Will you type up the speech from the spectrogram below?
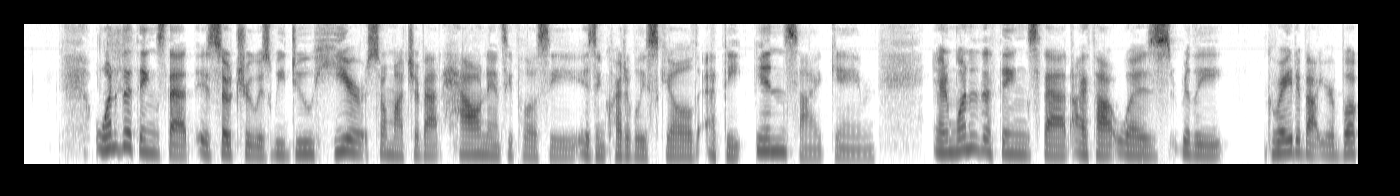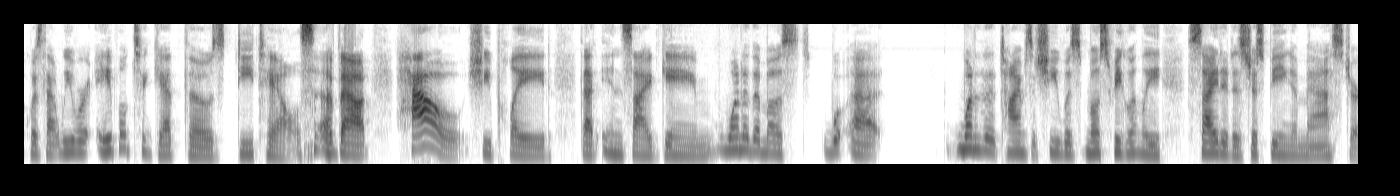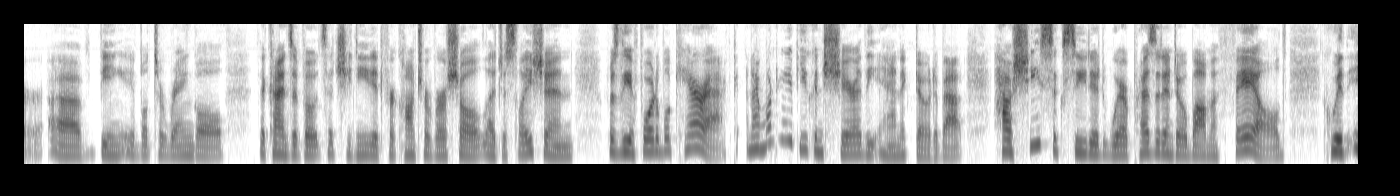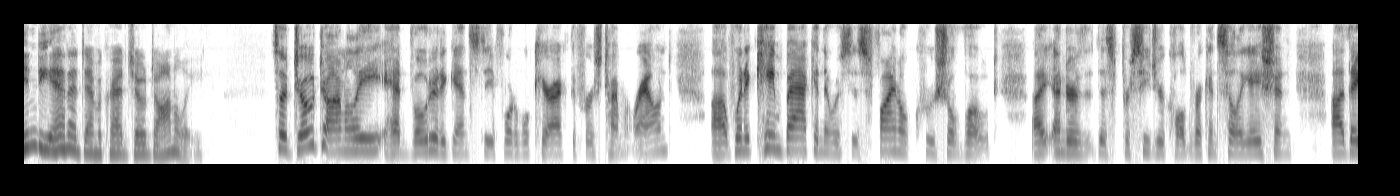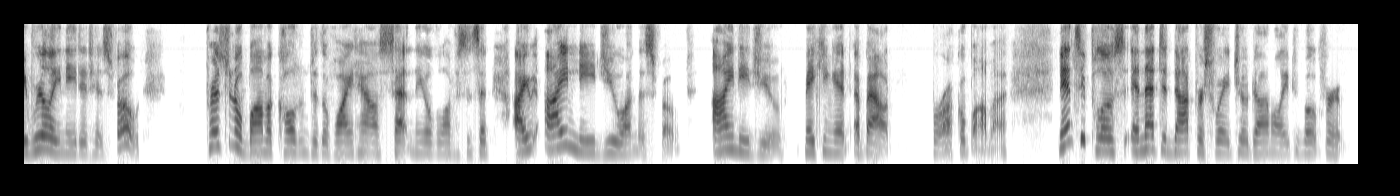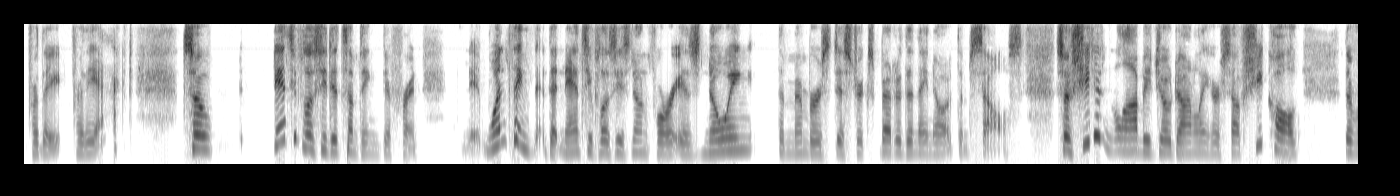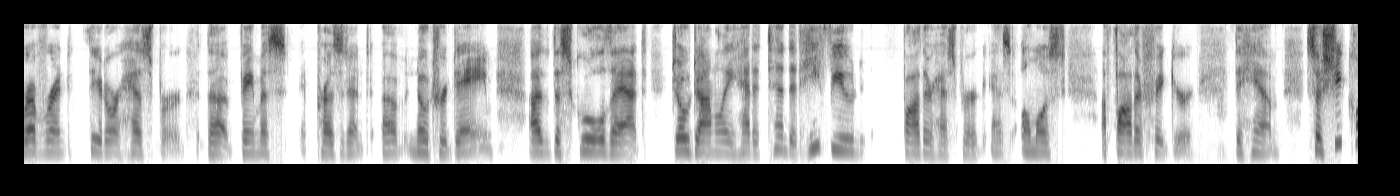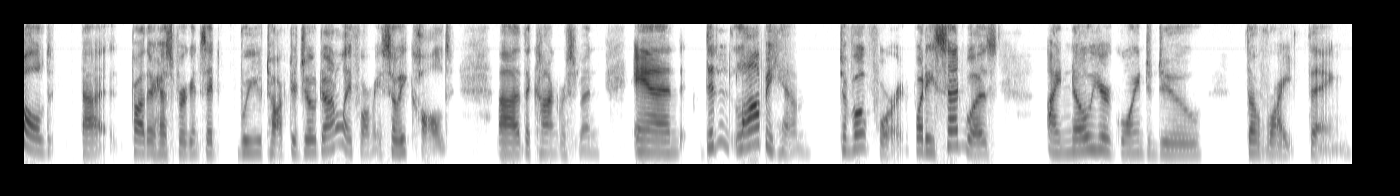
One of the things that is so true is we do hear so much about how Nancy Pelosi is incredibly skilled at the inside game. And one of the things that I thought was really great about your book was that we were able to get those details about how she played that inside game. One of the most uh, one of the times that she was most frequently cited as just being a master of being able to wrangle the kinds of votes that she needed for controversial legislation was the Affordable Care Act. And I'm wondering if you can share the anecdote about how she succeeded where President Obama failed with Indiana Democrat Joe Donnelly. So Joe Donnelly had voted against the Affordable Care Act the first time around. Uh, when it came back and there was this final crucial vote uh, under this procedure called reconciliation, uh, they really needed his vote. President Obama called him to the White House, sat in the Oval Office, and said, I, I need you on this vote. I need you, making it about Barack Obama. Nancy Pelosi, and that did not persuade Joe Donnelly to vote for, for the for the act. So Nancy Pelosi did something different one thing that Nancy Pelosi is known for is knowing the members' districts better than they know it themselves. So she didn't lobby Joe Donnelly herself. She called the Reverend Theodore Hesburgh, the famous president of Notre Dame, uh, the school that Joe Donnelly had attended. He viewed Father Hesburgh as almost a father figure to him. So she called uh, Father and said, Will you talk to Joe Donnelly for me? So he called uh, the congressman and didn't lobby him to vote for it. What he said was, I know you're going to do the right thing.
